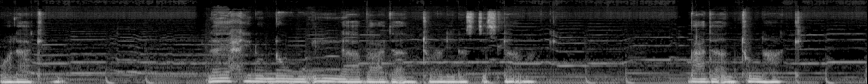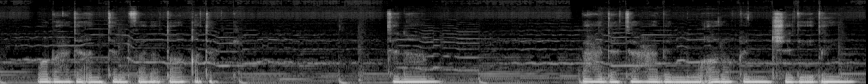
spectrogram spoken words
ولكن لا يحين النوم إلا بعد أن تعلن استسلامك بعد أن تنهك وبعد أن تنفذ طاقتك. تنام بعد تعب وأرق شديدين.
